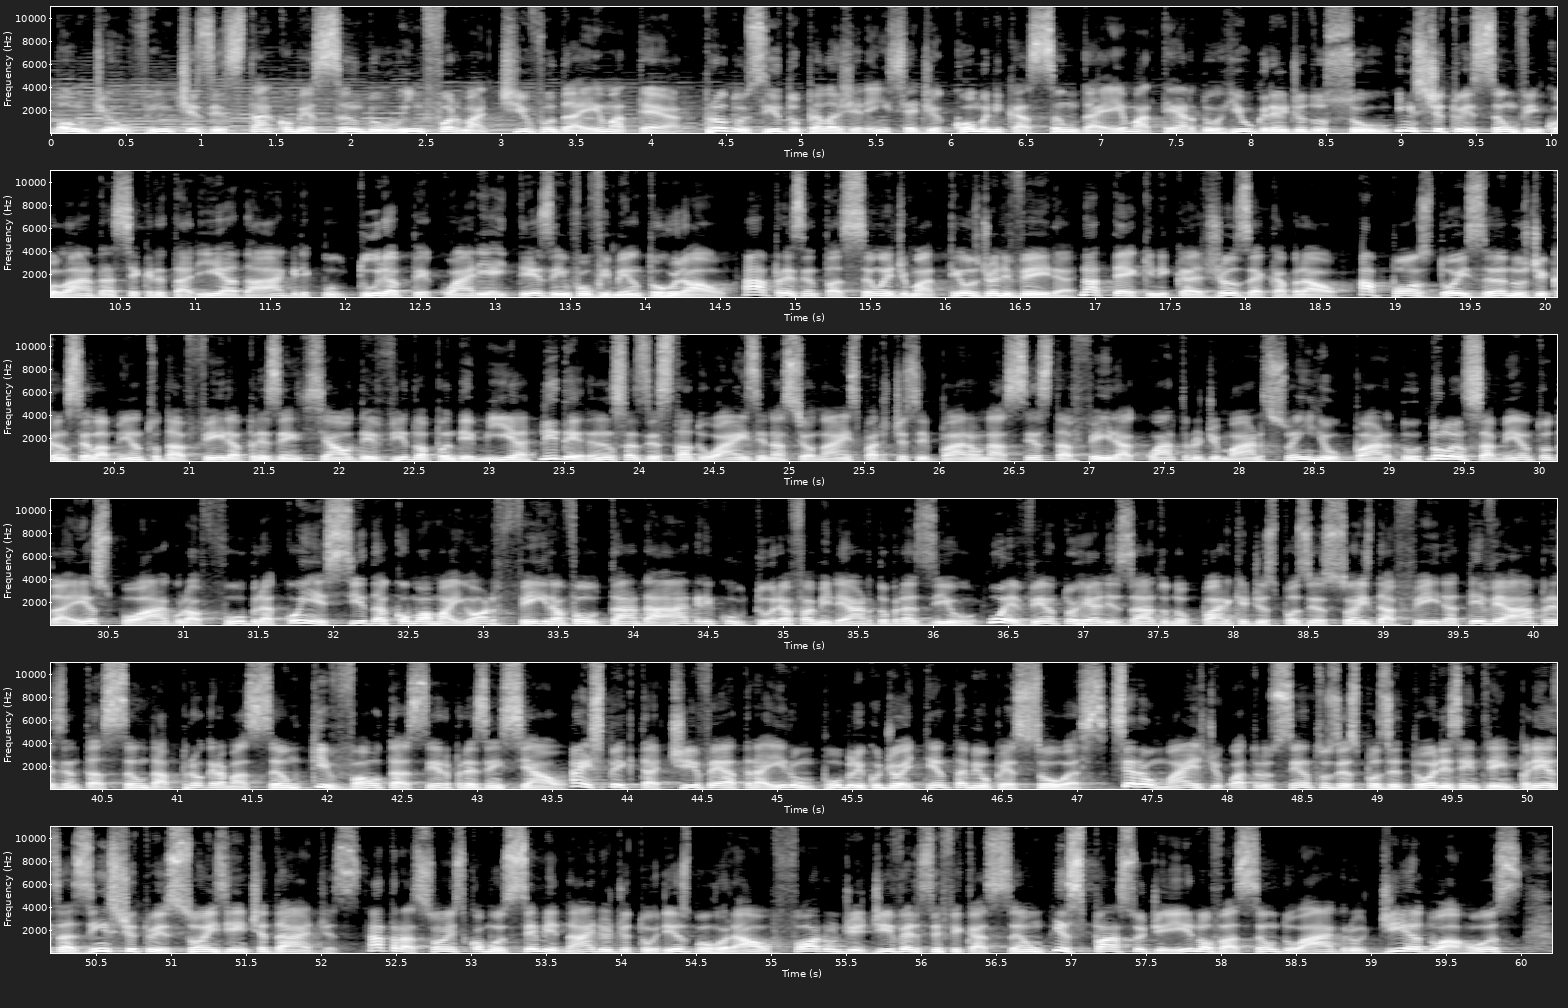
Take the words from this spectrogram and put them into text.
Bom dia, ouvintes. Está começando o informativo da Emater, produzido pela Gerência de Comunicação da Emater do Rio Grande do Sul, instituição vinculada à Secretaria da Agricultura, Pecuária e Desenvolvimento Rural. A apresentação é de Matheus de Oliveira, na técnica José Cabral. Após dois anos de cancelamento da feira presencial devido à pandemia, lideranças estaduais e nacionais participaram na sexta-feira, 4 de março, em Rio Pardo, do lançamento da Expo Agro Afubra, conhecida como a maior feira voltada à agricultura familiar do Brasil. O evento realizado no Parque de Exposições da feira teve a apresentação da programação que volta a ser presencial. A expectativa é atrair um público de 80 mil pessoas. Serão mais de 400 expositores entre empresas, instituições e entidades. Atrações como Seminário de Turismo Rural, Fórum de Diversificação, Espaço de Inovação do Agro, Dia do Arroz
